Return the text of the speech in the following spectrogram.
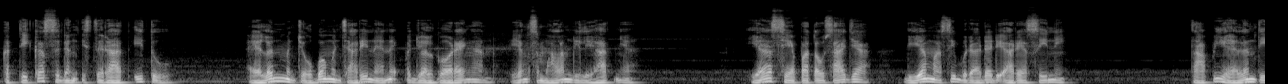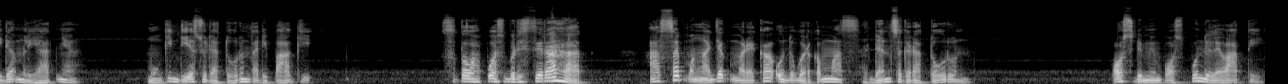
Ketika sedang istirahat itu, Helen mencoba mencari nenek penjual gorengan yang semalam dilihatnya. Ya siapa tahu saja dia masih berada di area sini. Tapi Helen tidak melihatnya. Mungkin dia sudah turun tadi pagi. Setelah puas beristirahat, Asep mengajak mereka untuk berkemas dan segera turun. Pos demi pos pun dilewati,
